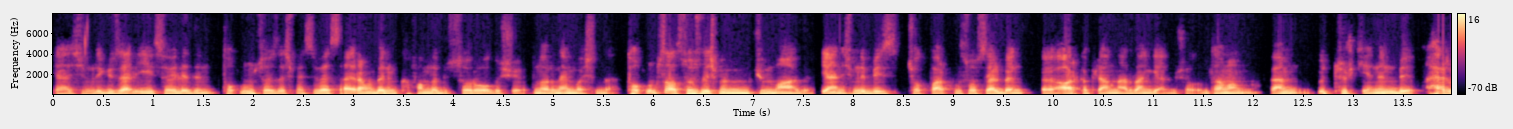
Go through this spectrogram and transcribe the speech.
Ya şimdi güzel iyi söyledin toplum sözleşmesi vesaire ama benim kafamda bir soru oluşuyor bunların en başında. Toplumsal sözleşme mümkün mü abi? Yani şimdi biz çok farklı sosyal ben, e, arka planlardan gelmiş olalım tamam mı? Ben Türkiye'nin bir her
